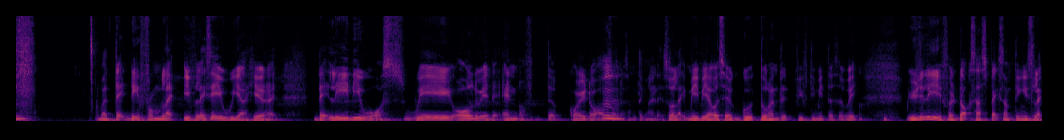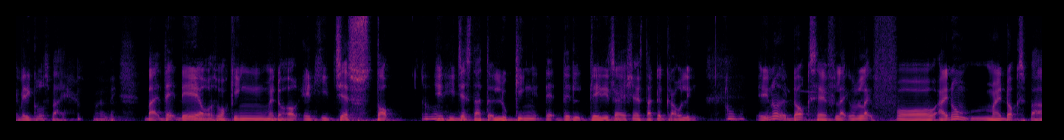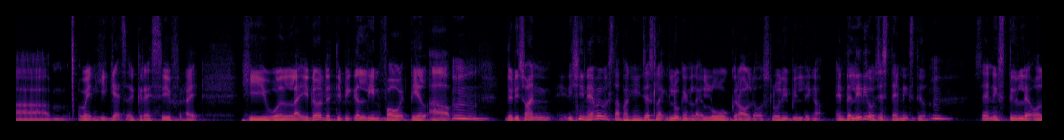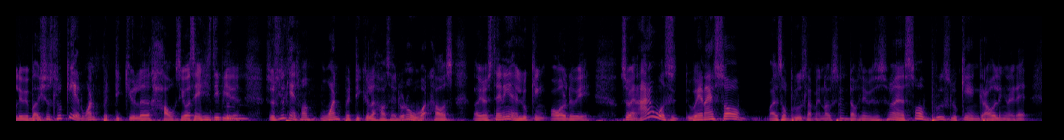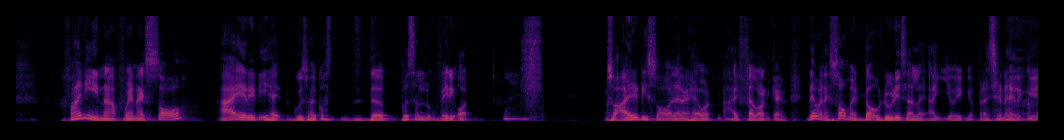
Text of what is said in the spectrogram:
But that day from like if let's say we are here, right? That lady was way all the way at the end of the corridor outside mm. or something like that. So like maybe I would say a good 250 meters away. Usually if a dog suspects something, it's like very close by. kind of thing. But that day I was walking my dog and he just stopped and he just started looking at the lady's direction and started growling. And You know the dogs have like like for I know my dogs um when he gets aggressive right he will like you know the typical lean forward tail up. The, this one he never even start barking. He just like look and like low growl that was slowly building up. And the lady was just standing still. Standing still there all the way. But she was looking at one particular house. It was a HDB area. Mm. She was looking at one, one particular house. I don't know what house, but she was standing and looking all the way. So when I was when I saw I saw Bruce like my dog's, dog's name when I saw Bruce looking and growling like that. Funny enough, when I saw, I already had goosebumps because the person looked very odd. Oh, So I already saw, and then I had what I felt on kind. Then when I saw my dog do this, I like, ஐயோ இங்க பிரச்சனை இருக்கு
